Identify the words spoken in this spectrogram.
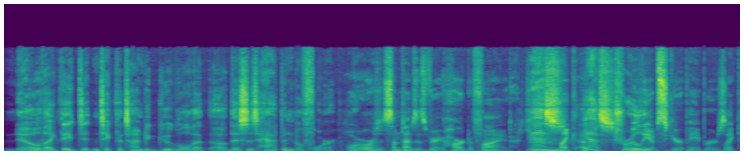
No, like they didn't take the time to Google that. Oh, this has happened before. or, or sometimes it's very hard to find. Yes, like uh, yes. truly obscure papers. Like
